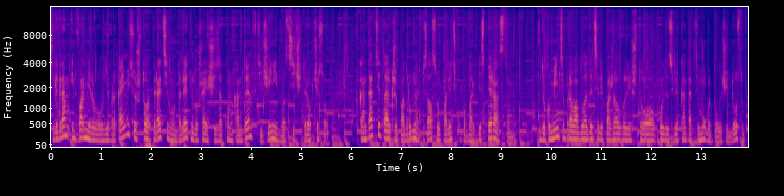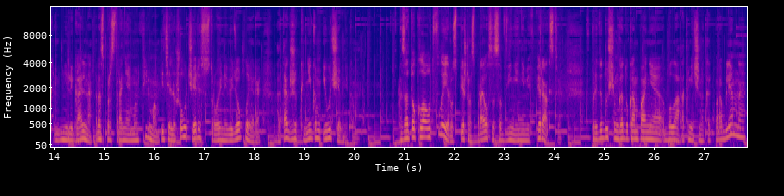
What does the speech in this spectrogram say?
Telegram информировал Еврокомиссию, что оперативно удаляет нарушающий закон контент в течение 24 часов. ВКонтакте также подробно описал свою политику по борьбе с пиратством. В документе правообладатели пожаловали, что пользователи ВКонтакте могут получить доступ к нелегально распространяемым фильмам и телешоу через встроенные видеоплееры, а также книгам и учебникам. Зато Cloudflare успешно справился с обвинениями в пиратстве. В предыдущем году компания была отмечена как проблемная.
